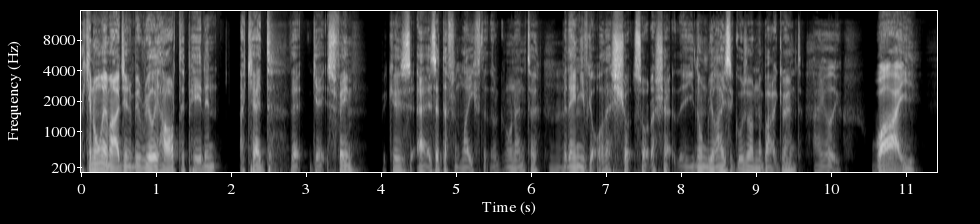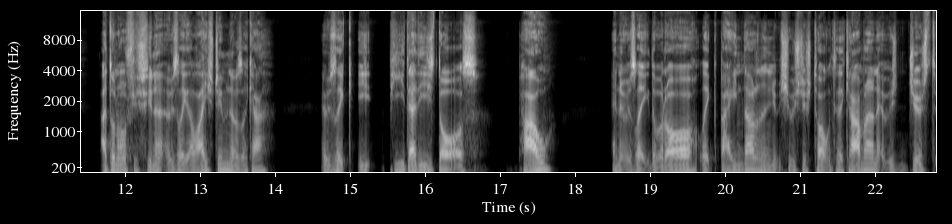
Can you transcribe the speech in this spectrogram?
I can only imagine it'd be really hard to parent a kid that gets fame because it is a different life that they're grown into. Mm. But then you've got all this shit sort of shit that you don't realize it goes on in the background. I like why? I don't know if you've seen it. It was like a live stream. There was like a, it was like P Diddy's daughter's pal, and it was like they were all like behind her, and she was just talking to the camera, and it was just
